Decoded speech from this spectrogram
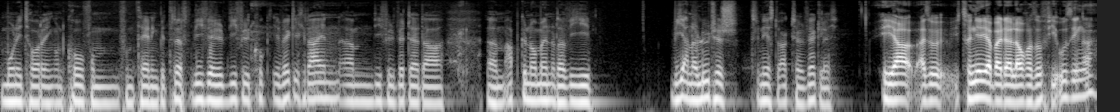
Monitoring und Co. Vom, vom Training betrifft? Wie viel, wie viel guckt ihr wirklich rein? Ähm, wie viel wird der da ähm, abgenommen oder wie, wie analytisch trainierst du aktuell wirklich? Ja, also ich trainiere ja bei der Laura Sophie Usinger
